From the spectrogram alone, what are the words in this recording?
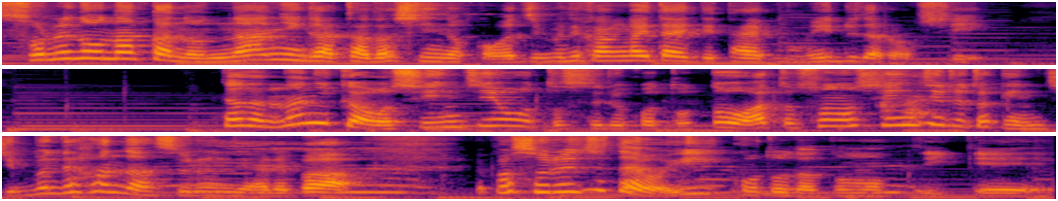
それの中の何が正しいのかは自分で考えたいってタイプもいるだろうし、ただ何かを信じようとすることと、あとその信じるときに自分で判断するんであれば、やっぱそれ自体はいいことだと思っていて、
